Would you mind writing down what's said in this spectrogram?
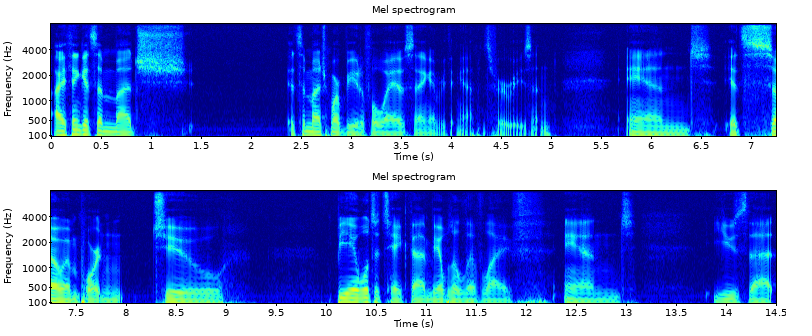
I think it's a much it's a much more beautiful way of saying everything happens for a reason. And it's so important to be able to take that and be able to live life and use that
